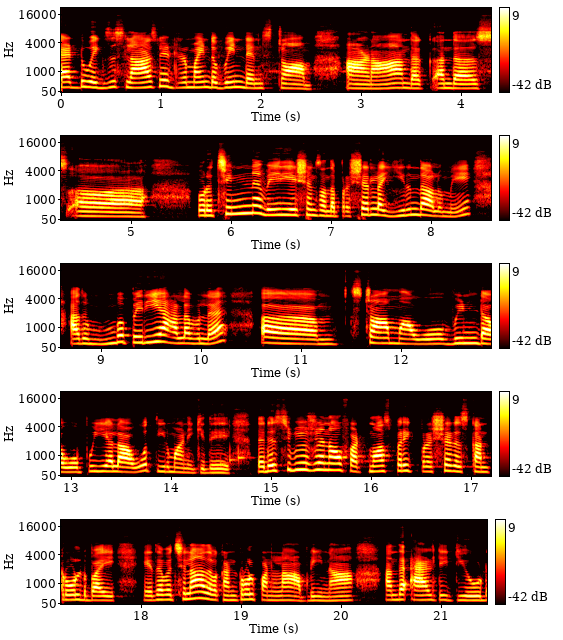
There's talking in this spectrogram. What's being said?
that do exist lastly determine the wind and storm ஆனால் அந்த அந்த ஒரு சின்ன வேரியேஷன்ஸ் அந்த ப்ரெஷரில் இருந்தாலுமே அது ரொம்ப பெரிய அளவில் ஸ்ட்ராமாவோ விண்டாவோ புயலாவோ தீர்மானிக்குது. The distribution of atmospheric pressure is controlled by எதை வச்சுலாம் அதை கண்ட்ரோல் பண்ணலாம் அப்படின்னா அந்த altitude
